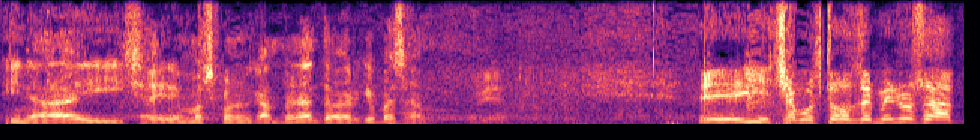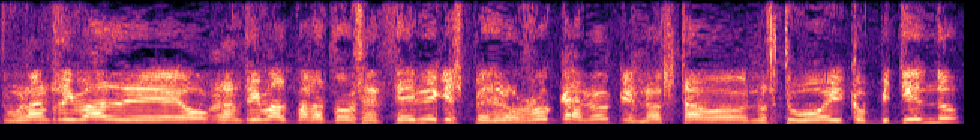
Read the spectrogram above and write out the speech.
y nada, y seguiremos con el campeonato a ver qué pasa. Eh, y echamos todos de menos a tu gran rival eh, o gran rival para todos en CM, que es Pedro Roca, ¿no? Que no, estaba, no estuvo hoy compitiendo.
